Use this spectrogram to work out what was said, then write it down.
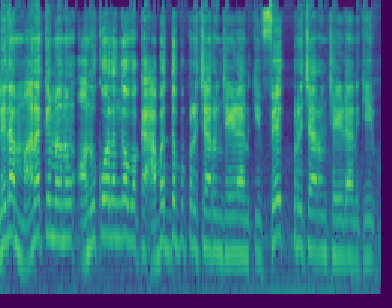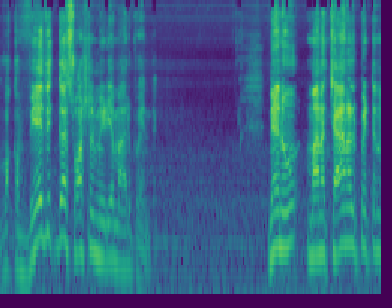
లేదా మనకి మనం అనుకూలంగా ఒక అబద్ధపు ప్రచారం చేయడానికి ఫేక్ ప్రచారం చేయడానికి ఒక వేదికగా సోషల్ మీడియా మారిపోయింది. నేను మన ఛానల్ పెట్టిన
